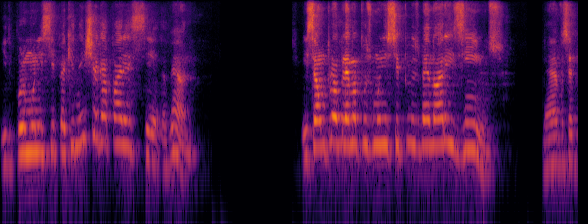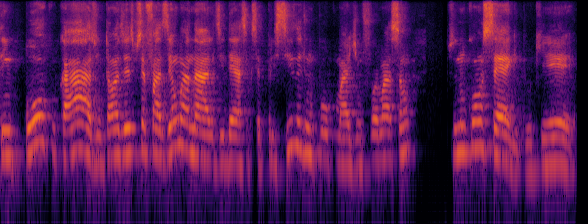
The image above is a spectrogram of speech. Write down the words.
E por município aqui nem chega a aparecer, tá vendo? Isso é um problema para os municípios menorzinhos. Né? Você tem pouco caso, então às vezes você fazer uma análise dessa que você precisa de um pouco mais de informação, você não consegue, porque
